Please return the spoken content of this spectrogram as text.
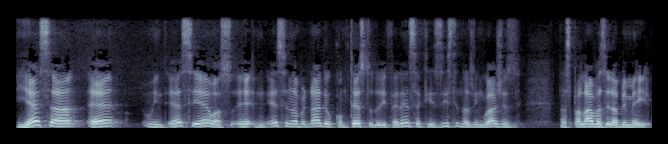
E essa é esse é, o, esse na verdade é o contexto da diferença que existe nas linguagens, nas palavras de Rabi Meir.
